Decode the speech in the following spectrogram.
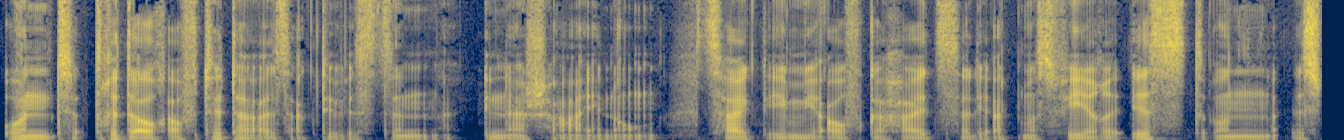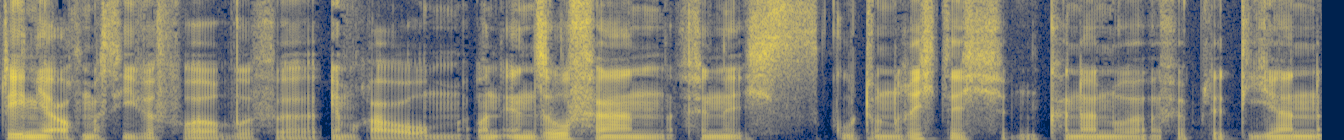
und tritt auch auf Twitter als Aktivistin in Erscheinung. Zeigt eben, wie aufgeheizter die Atmosphäre ist und es stehen ja auch massive Vorwürfe im Raum. Und insofern finde ich es gut und richtig, kann da nur für plädieren,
